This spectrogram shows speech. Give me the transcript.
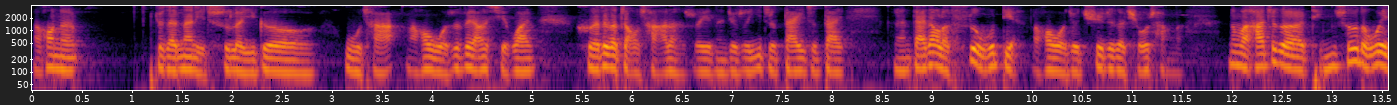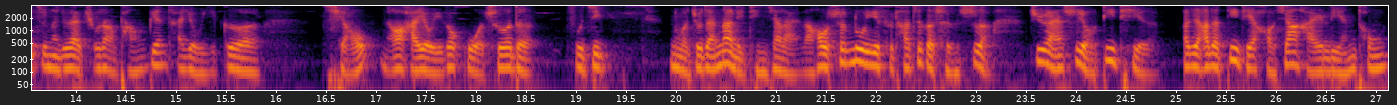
然后呢，就在那里吃了一个午茶。然后我是非常喜欢喝这个早茶的，所以呢，就是一直待一直待，可能待到了四五点，然后我就去这个球场了。那么它这个停车的位置呢，就在球场旁边，它有一个桥，然后还有一个火车的附近。那么就在那里停下来，然后圣路易斯它这个城市啊，居然是有地铁的，而且它的地铁好像还连通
